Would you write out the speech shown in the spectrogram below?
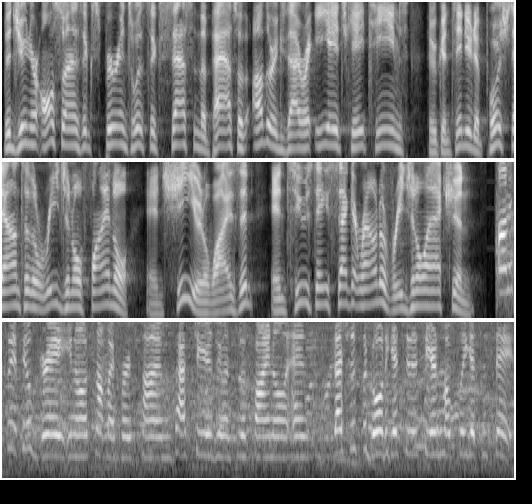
The junior also has experience with success in the past with other Exira EHK teams who continue to push down to the regional final, and she utilized it in Tuesday's second round of regional action. Honestly, it feels great. You know, it's not my first time. Past two years, we went to the final, and that's just the goal to get to this year and hopefully get to state.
